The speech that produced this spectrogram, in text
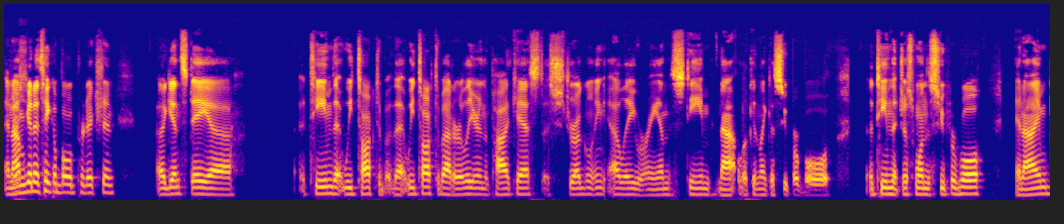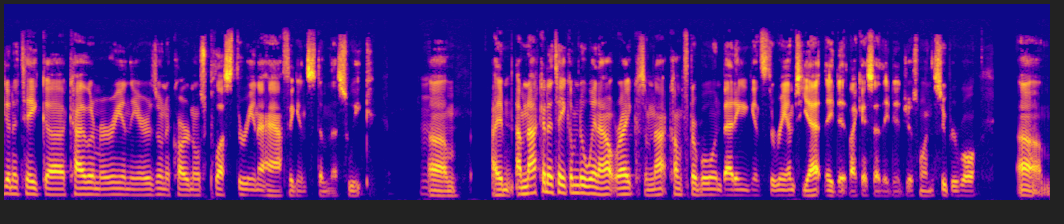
and I'm gonna take a bold prediction against a uh, a team that we talked about that we talked about earlier in the podcast, a struggling LA Rams team, not looking like a Super Bowl, a team that just won the Super Bowl. And I'm gonna take uh, Kyler Murray and the Arizona Cardinals plus three and a half against them this week. Hmm. Um, I'm I'm not going to take them to win outright because I'm not comfortable in betting against the Rams yet. They did, like I said, they did just win the Super Bowl, um,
